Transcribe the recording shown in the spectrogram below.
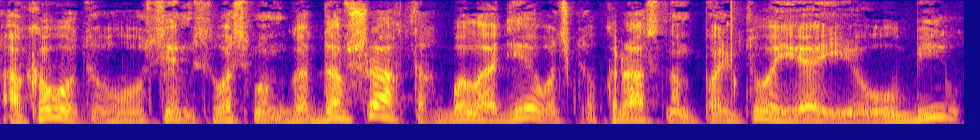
А кого-то в 78 году, да в шахтах была девочка в красном пальто, я ее убил.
